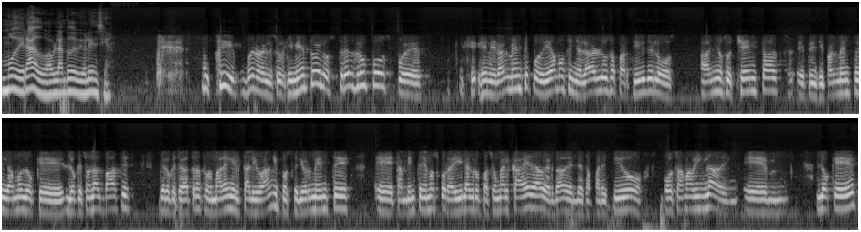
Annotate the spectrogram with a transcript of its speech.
moderado hablando de violencia. Sí, bueno, el surgimiento de los tres grupos, pues generalmente podríamos señalarlos a partir de los años 80, eh, principalmente, digamos, lo que, lo que son las bases de lo que se va a transformar en el talibán y posteriormente eh, también tenemos por ahí la agrupación Al Qaeda, ¿verdad?, del desaparecido Osama Bin Laden. Eh, lo que es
